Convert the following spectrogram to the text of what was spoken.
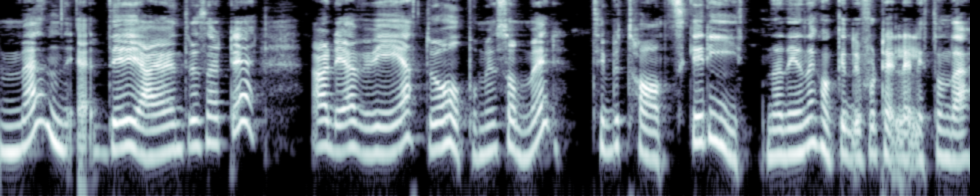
Men det jeg er interessert i, er det jeg vet du har holdt på med i sommer. Tibetanske ritene dine, kan ikke du fortelle litt om det?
